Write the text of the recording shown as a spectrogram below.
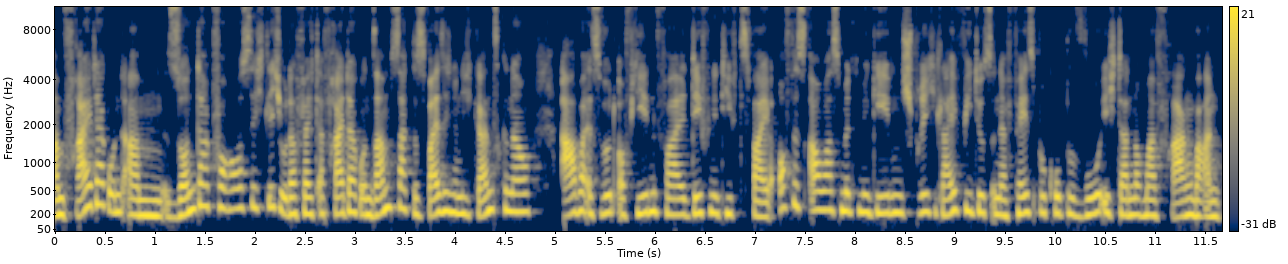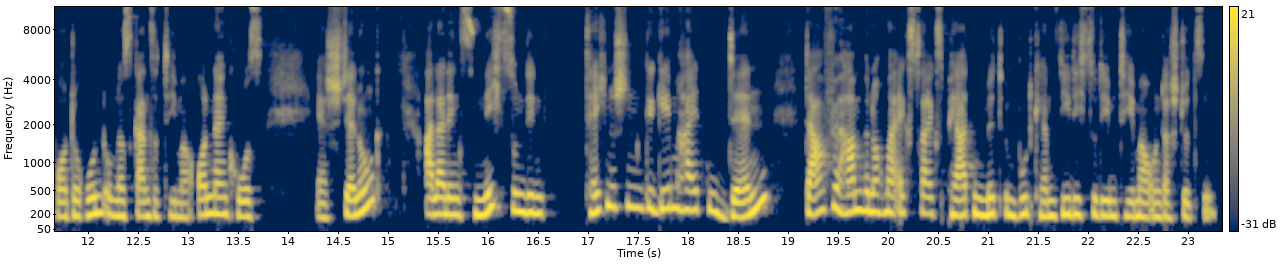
Am Freitag und am Sonntag voraussichtlich oder vielleicht am Freitag und Samstag, das weiß ich noch nicht ganz genau, aber es wird auf jeden Fall definitiv zwei Office Hours mit mir geben, sprich Live-Videos in der Facebook-Gruppe, wo ich dann nochmal Fragen beantworte rund um das ganze Thema Online-Kurs Erstellung. Allerdings nicht zu den technischen Gegebenheiten, denn dafür haben wir nochmal extra Experten mit im Bootcamp, die dich zu dem Thema unterstützen.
